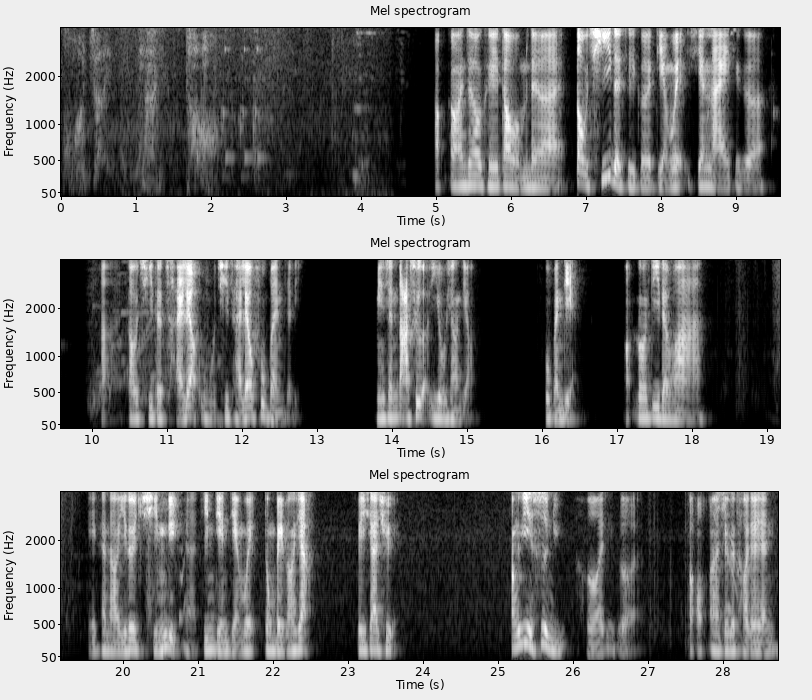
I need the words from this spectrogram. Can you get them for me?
活斩难逃。好，搞完之后可以到我们的到期的这个点位，先来这个。到期的材料，武器材料副本这里，名神大社右上角副本点。好，落地的话可以看到一对情侣啊，经典点位东北方向飞下去，苍劲侍女和这个哦啊这个讨债人，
